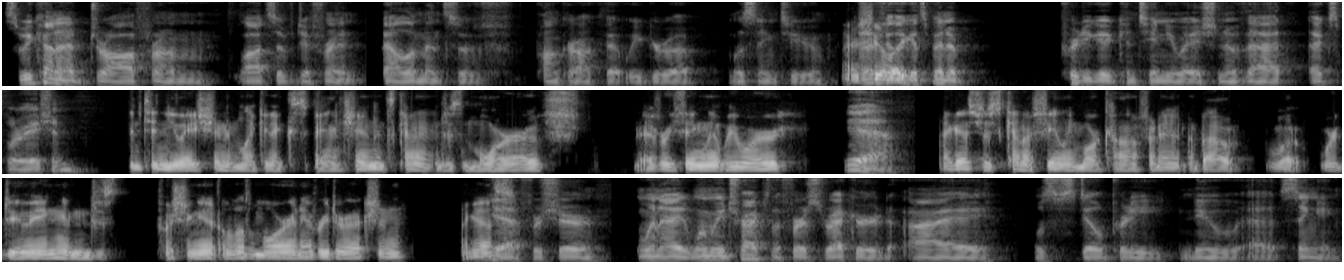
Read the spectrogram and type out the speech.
So we kind of draw from lots of different elements of punk rock that we grew up listening to. I And I feel feel like like- it's been a pretty good continuation of that exploration. continuation and like an expansion. It's kind of just more of everything that we were. Yeah, I guess just kind of feeling more confident about what we're doing and just pushing it a little more in every direction. I guess. Yeah, for sure. When I when we tracked the first record, I was still pretty new at singing,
